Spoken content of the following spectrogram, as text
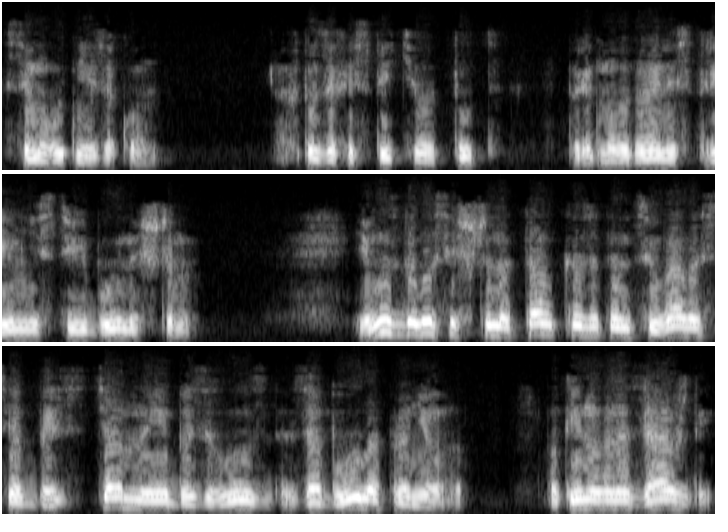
всемогутній закон. А хто захистить його тут, перед молодою нестримністю і буйнощами? Йому здалося, що Наталка затанцювалася безтямно і безглузда, забула про нього, покинула назавжди,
